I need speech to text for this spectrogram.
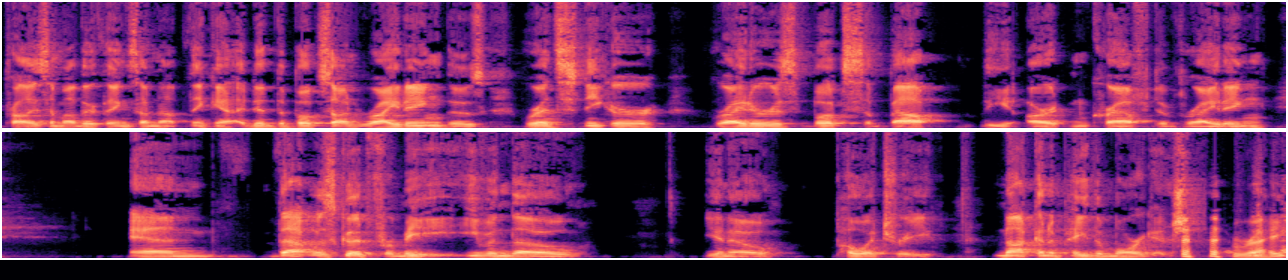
probably some other things I'm not thinking. I did the books on writing, those red sneaker writers books about the art and craft of writing, and that was good for me, even though you know poetry not going to pay the mortgage. right.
